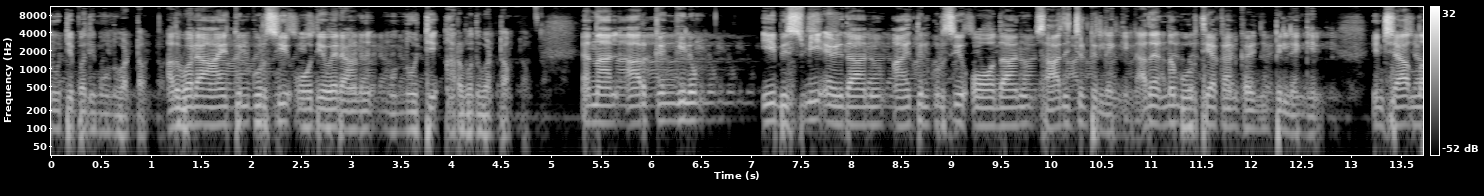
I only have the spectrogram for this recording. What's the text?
നൂറ്റി പതിമൂന്ന് വട്ടം. അതുപോലെ ആയത്തുൽ കുർസി ഓതിയവരാണ് മുന്നൂറ്റി അറുപത് വട്ടം. എന്നാൽ ആർക്കെങ്കിലും ഈ ബിസ്മി എഴുതാനും ആയത്തുൽ കുർസി ഓതാനും സാധിച്ചിട്ടില്ലെങ്കിൽ അത് എണ്ണം പൂർത്തിയാക്കാൻ കഴിഞ്ഞിട്ടില്ലെങ്കിൽ ഇൻഷാല്ല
